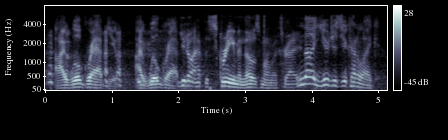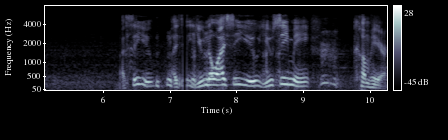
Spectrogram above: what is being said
I will grab you. I will grab you. You don't have to scream in those moments, right? No, you're just, you're kind of like, I see you. I see, you know I see you. You see me. Come here.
